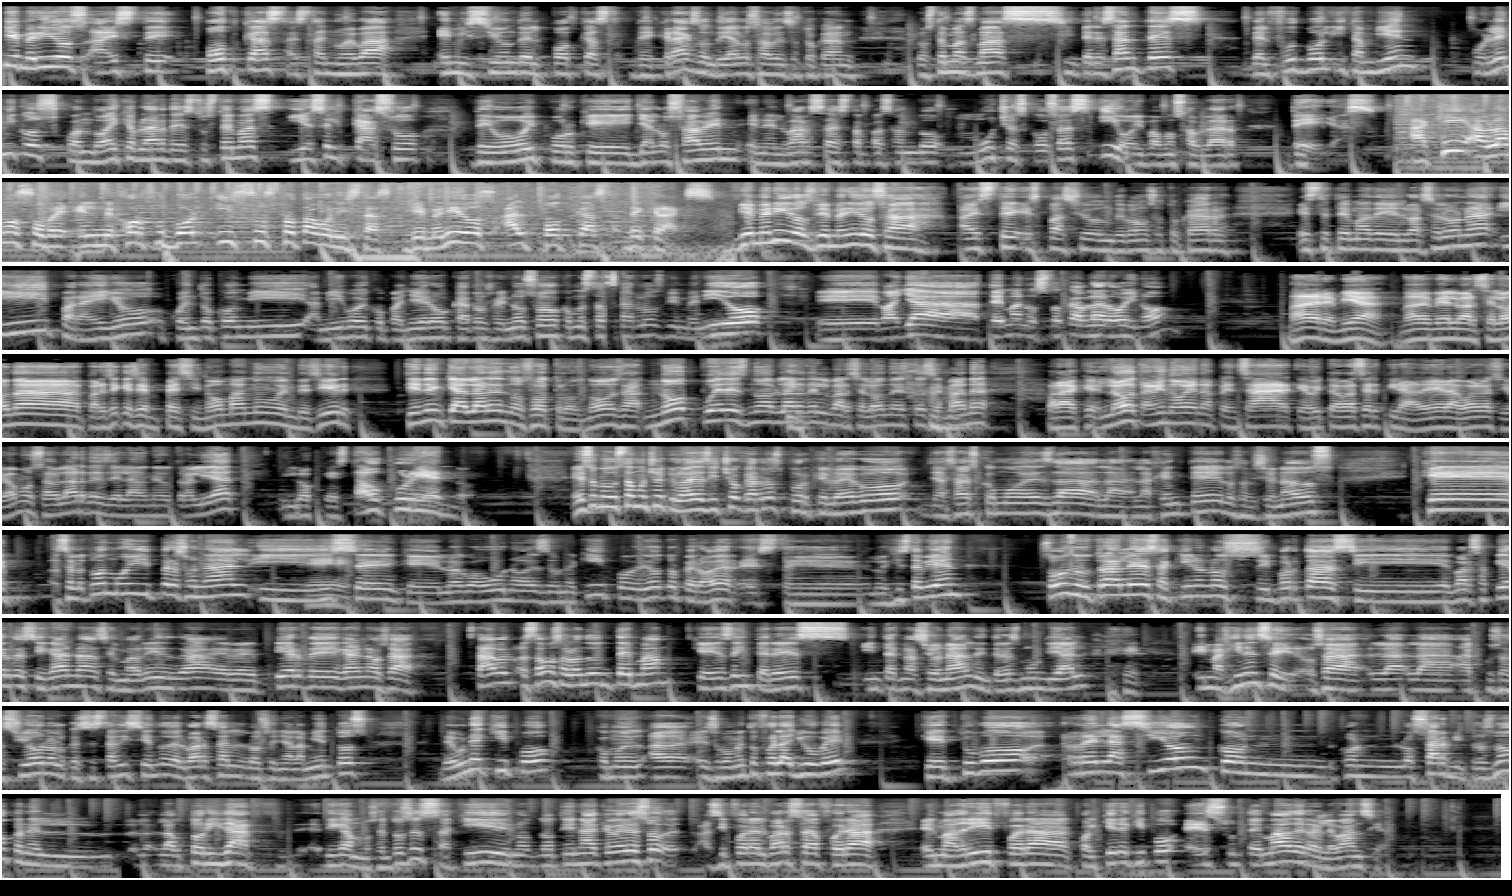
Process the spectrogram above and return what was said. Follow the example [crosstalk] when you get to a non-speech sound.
Bienvenidos a este podcast, a esta nueva emisión del podcast de Cracks, donde ya lo saben, se tocan los temas más interesantes del fútbol y también polémicos cuando hay que hablar de estos temas y es el caso de hoy porque ya lo saben, en el Barça están pasando muchas cosas y hoy vamos a hablar de ellas. Aquí hablamos sobre el mejor fútbol y sus protagonistas. Bienvenidos al podcast de Cracks. Bienvenidos, bienvenidos a, a este espacio donde vamos a tocar este tema del Barcelona y para ello cuento con mi amigo y compañero Carlos Reynoso. ¿Cómo estás, Carlos? Bienvenido. Eh, vaya tema nos toca hablar hoy, ¿no? Madre mía, madre mía, el Barcelona parece que se empecinó, Manu, en decir, tienen que hablar de nosotros, ¿no? O sea, no puedes no hablar del Barcelona esta semana para que luego también no vayan a pensar que ahorita va a ser tiradera o algo así. Vamos a hablar desde la neutralidad y lo que está ocurriendo. Eso me gusta mucho que lo hayas dicho, Carlos, porque luego ya sabes cómo es la, la, la gente, los aficionados, que se lo toman muy personal y sí. dicen que luego uno es de un equipo y de otro, pero a ver, este, lo dijiste bien, somos neutrales, aquí no nos importa si el Barça pierde, si gana, si el Madrid eh, pierde, gana, o sea, estamos hablando de un tema que es de interés internacional, de interés mundial. [laughs] Imagínense, o sea, la, la, acusación o lo que se está diciendo del Barça, los señalamientos de un equipo, como en su momento fue la Juve, que tuvo relación con, con, los árbitros, ¿no? Con el, la autoridad, digamos. Entonces aquí no, no, tiene nada que ver eso. Así fuera el Barça, fuera el Madrid, fuera cualquier equipo, es un tema de relevancia.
